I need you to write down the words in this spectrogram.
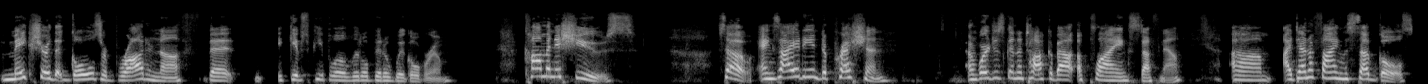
make sure that goals are broad enough that it gives people a little bit of wiggle room Common issues. So, anxiety and depression. And we're just going to talk about applying stuff now. Um, identifying the sub goals,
